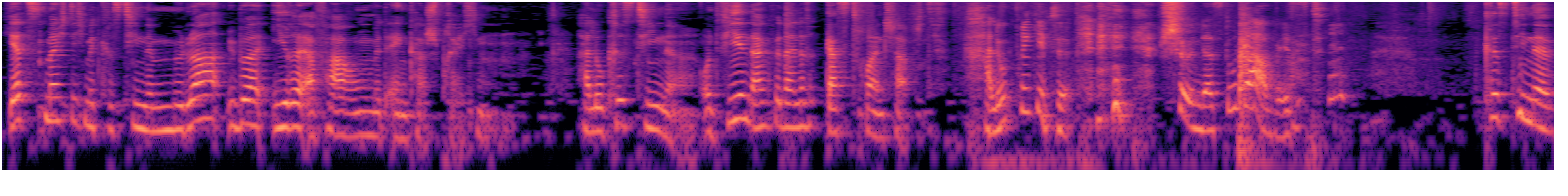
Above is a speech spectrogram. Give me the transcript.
Jetzt möchte ich mit Christine Müller über ihre Erfahrungen mit Enka sprechen. Hallo Christine und vielen Dank für deine Gastfreundschaft. Hallo Brigitte, schön, dass du da bist. Christine,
